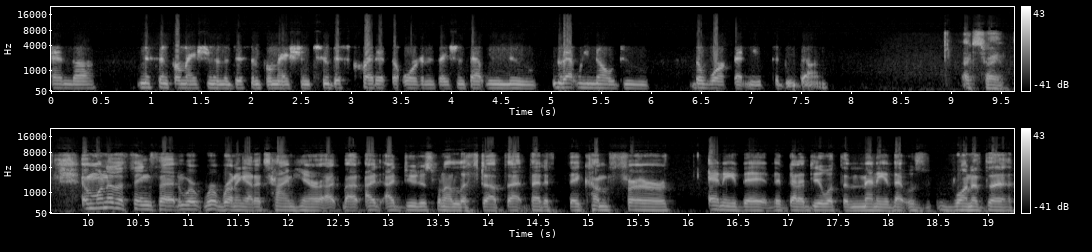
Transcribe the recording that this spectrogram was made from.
and the misinformation and the disinformation to discredit the organizations that we knew that we know do the work that needs to be done. That's right. And one of the things that we're, we're running out of time here, but I, I, do just want to lift up that that if they come for any, they they've got to deal with the many. That was one of the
